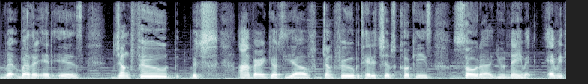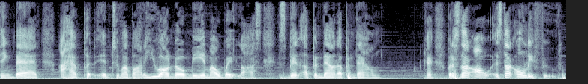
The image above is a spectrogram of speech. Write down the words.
whether it is junk food, which I'm very guilty of, junk food, potato chips, cookies, soda, you name it. Everything bad I have put into my body. You all know me and my weight loss. It's been up and down, up and down. Okay? But it's not all it's not only food.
